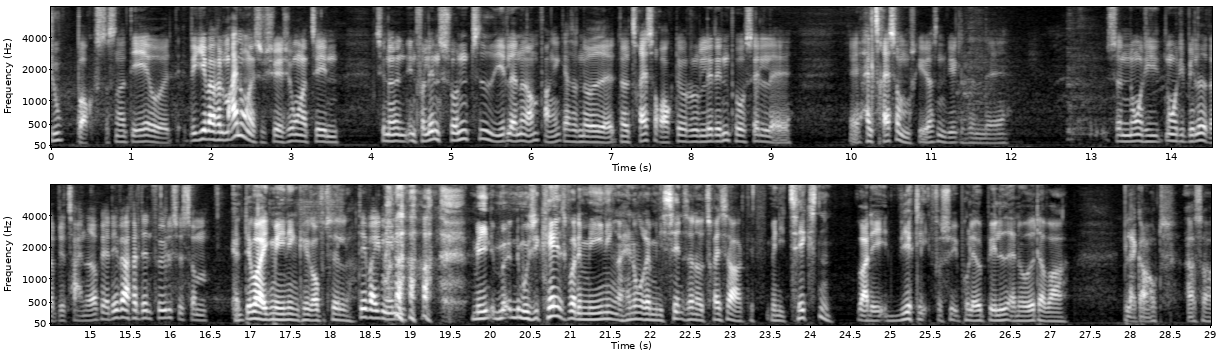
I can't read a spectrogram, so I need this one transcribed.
jukebox og sådan noget. Det, er jo, det giver i hvert fald mig nogle associationer til en, til noget, en for længst svunden tid i et eller andet omfang. Ikke? Altså noget, øh, noget 60'er rock, det var du lidt inde på selv. Øh, øh, 50'er måske også i virkeligheden. Øh, sådan nogle af, de, nogle af de billeder, der bliver tegnet op her. Det er i hvert fald den følelse, som... Ja, det var ikke meningen, kan jeg godt fortælle dig. Det var ikke meningen. Men, musikalsk var det meningen at have nogle reminiscenser af noget 60'er-agtigt, men i teksten var det et virkelig et forsøg på at lave et billede af noget, der var blackout, altså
